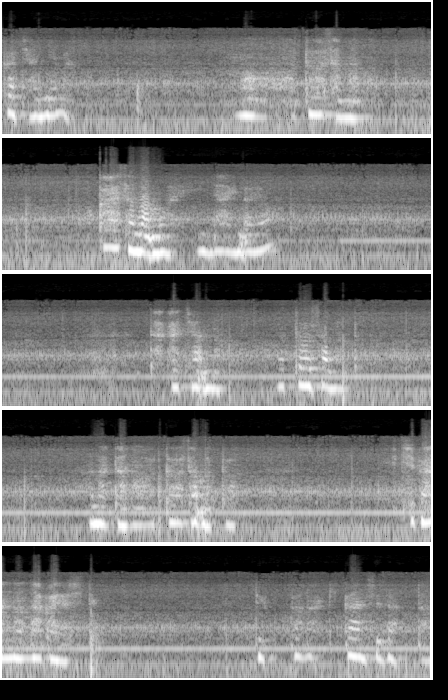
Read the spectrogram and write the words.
高ちゃんにはもうお父様もお母様もいないのよ高ちゃんのお父様とあなたのお父様と一番の仲良しで立派な機関士だったの。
